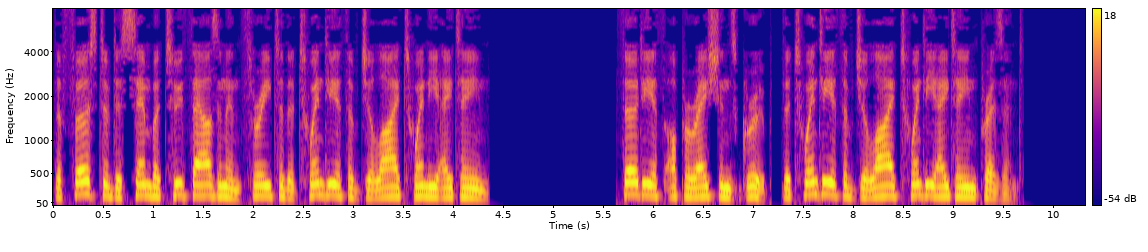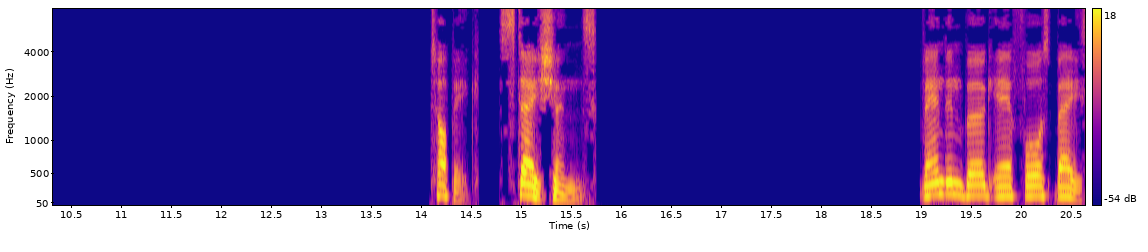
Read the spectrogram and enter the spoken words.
the 1st of December 2003 to the 20th of July 2018. 30th Operations Group, the 20th of July 2018 present. Topic: Stations. Vandenberg Air Force Base,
